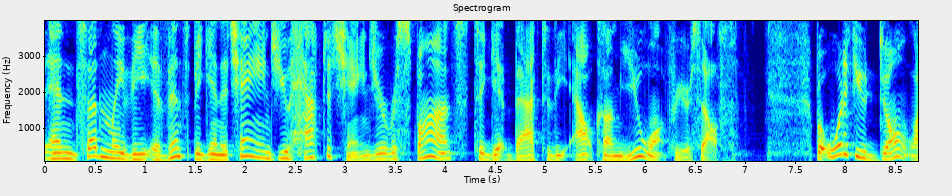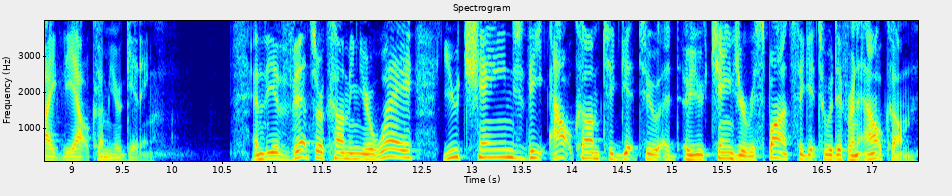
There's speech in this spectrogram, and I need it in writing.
and suddenly the events begin to change, you have to change your response to get back to the outcome you want for yourself. But what if you don't like the outcome you're getting? And the events are coming your way, you change the outcome to get to, a, or you change your response to get to a different outcome.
